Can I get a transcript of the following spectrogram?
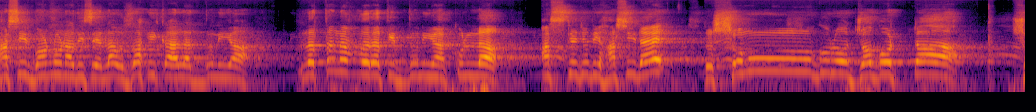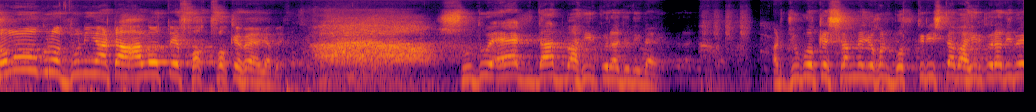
হাসির বর্ণনা দিছে, লাউ জাহিকা আলা দুনিয়া লতানাব্বারাতি দুনিয়া কুল্লা। আজকে যদি হাসি দেয়, তো সমগ্র জগৎটা, সমগ্র দুনিয়াটা আলোতে ফকফকে হয়ে যাবে। শুধু এক দাঁত বাহির করে যদি দেয়, আর যুবকের সামনে যখন বত্রিশটা বাহির করে দিবে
